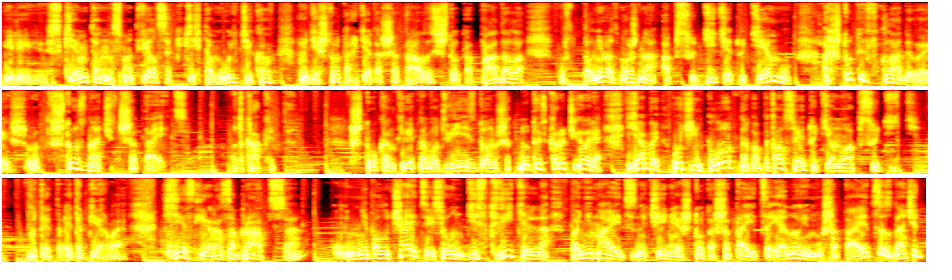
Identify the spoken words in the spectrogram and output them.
или с кем-то насмотрелся каких-то мультиков, где что-то где-то шаталось, что-то падало. Вполне возможно обсудить эту тему. А что ты вкладываешь? Вот что значит шатается? Вот как это? Что конкретно, вот весь дом. Ну, то есть, короче говоря, я бы очень плотно попытался эту тему обсудить. Вот это, это первое. Если разобраться не получается, если он действительно понимает значение, что-то шатается, и оно ему шатается, значит,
